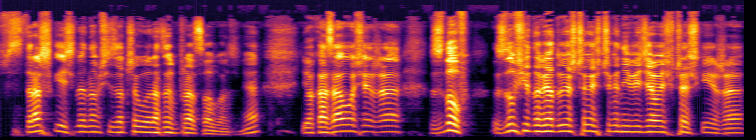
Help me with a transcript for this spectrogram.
strasznie źle nam się zaczęło razem pracować. Nie? I okazało się, że znów, znów się dowiadujesz czegoś, czego nie wiedziałeś wcześniej, że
